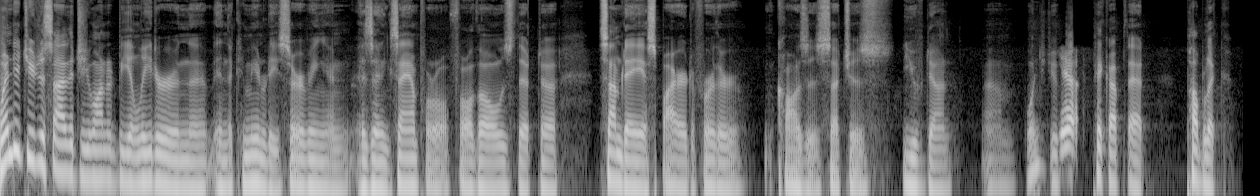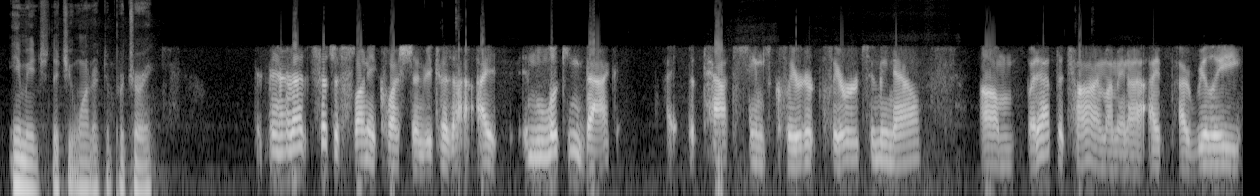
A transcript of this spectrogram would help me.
When did you decide that you wanted to be a leader in the in the community, serving and as an example for those that uh, someday aspire to further causes such as you've done? Um, when did you Yeah. pick up that public image that you wanted to portray? Yeah, that's such a funny question because I, I in looking back, I, the path seems clearer clearer to me now. Um, but at the time, I mean, I I, I really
